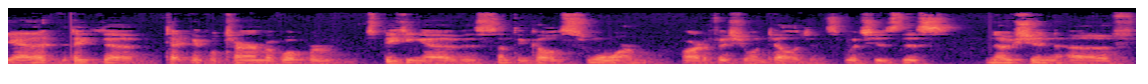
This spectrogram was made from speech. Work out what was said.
Yeah, I think the technical term of what we're speaking of is something called swarm artificial intelligence, which is this notion of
